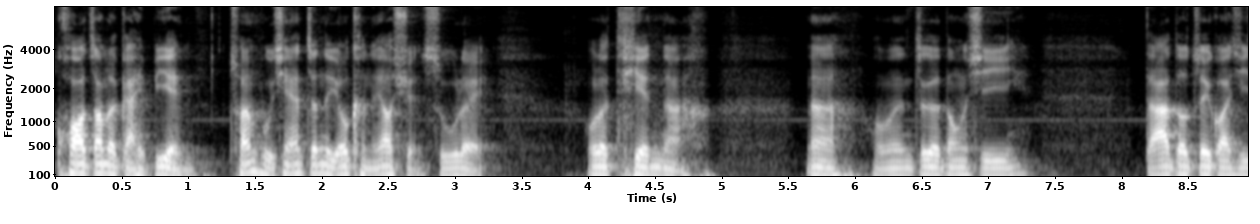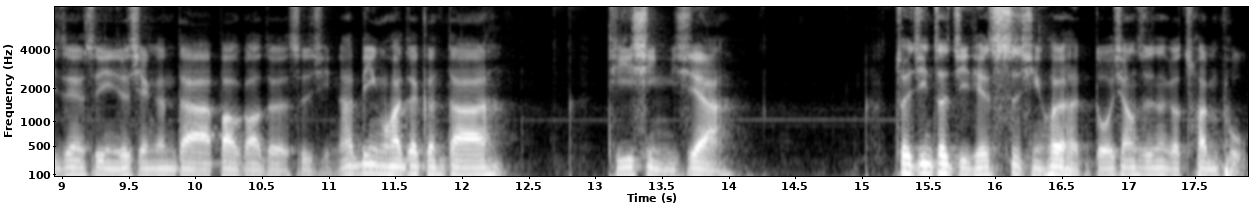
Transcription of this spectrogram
夸张的改变。川普现在真的有可能要选输嘞！我的天哪！那我们这个东西，大家都最关心这件事情，就先跟大家报告这个事情。那另外再跟大家提醒一下，最近这几天事情会很多，像是那个川普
